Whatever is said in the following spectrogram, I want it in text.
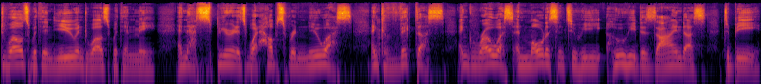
dwells within you and dwells within me. And that Spirit is what helps renew us and convict us and grow us and mold us into he, who he designed us to be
